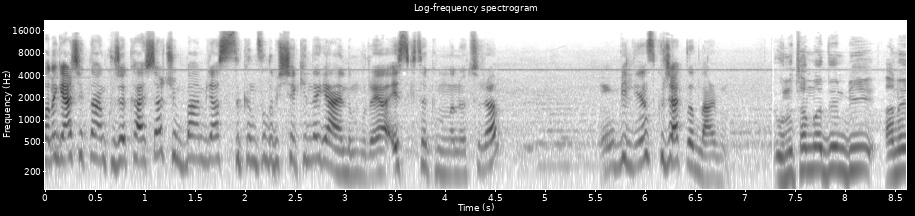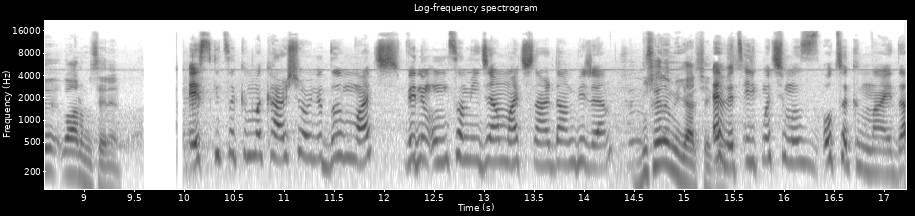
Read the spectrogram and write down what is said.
bana gerçekten kucak açtılar çünkü ben biraz sıkıntılı bir şekilde geldim buraya eski takımımdan ötürü. Bildiğiniz kucakladılar beni. Unutamadığın bir anı var mı senin? Eski takımla karşı oynadığım maç benim unutamayacağım maçlardan biri. Bu sene mi gerçekten? Evet ilk maçımız o takımlaydı.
